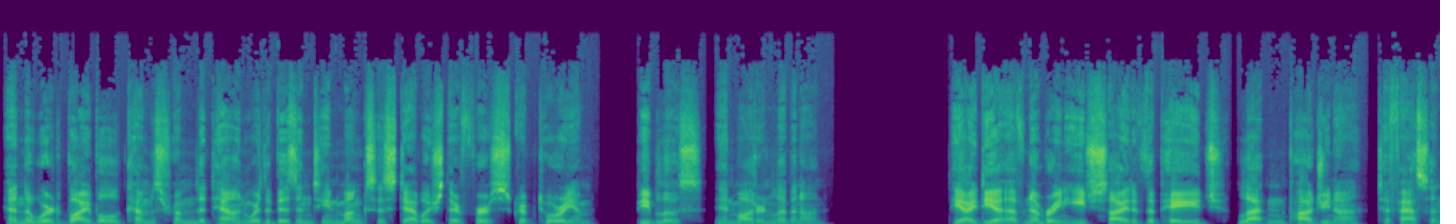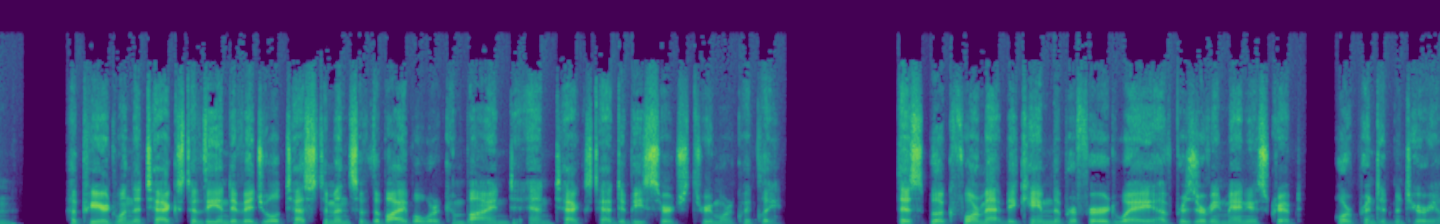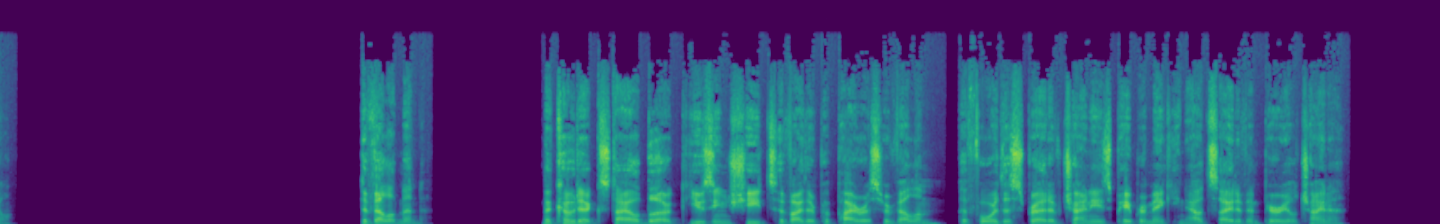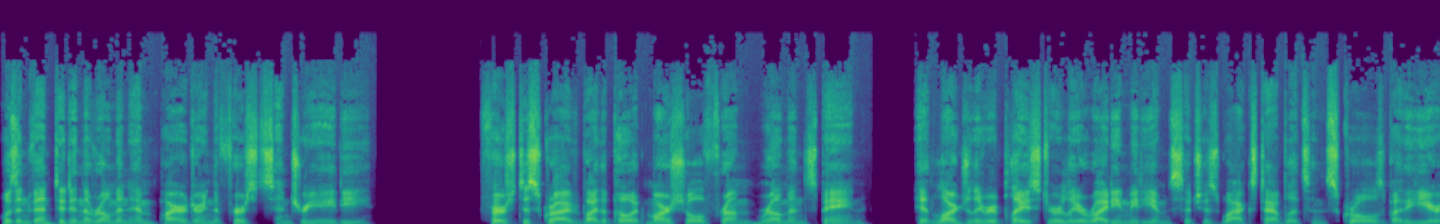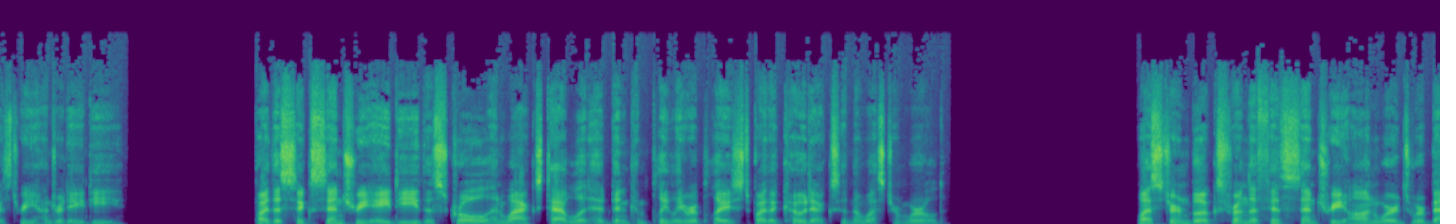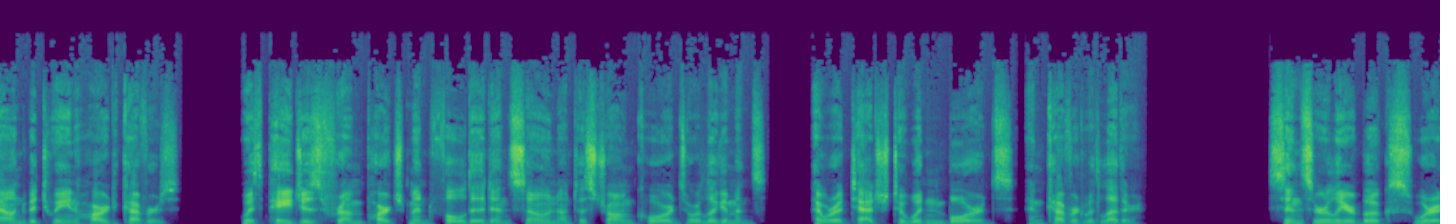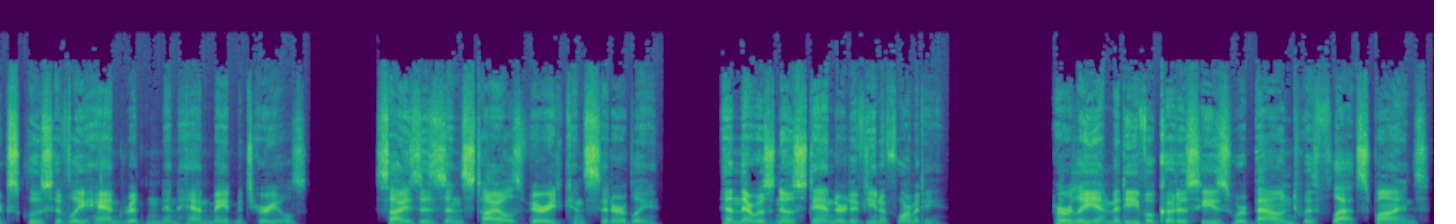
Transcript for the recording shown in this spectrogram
and the word Bible comes from the town where the Byzantine monks established their first scriptorium, Byblos, in modern Lebanon. The idea of numbering each side of the page, Latin pagina, to fasten, appeared when the text of the individual testaments of the Bible were combined and text had to be searched through more quickly. This book format became the preferred way of preserving manuscript or printed material. Development The Codex style book, using sheets of either papyrus or vellum, before the spread of Chinese papermaking outside of Imperial China, was invented in the Roman Empire during the first century AD. First described by the poet Martial from Roman Spain, it largely replaced earlier writing mediums such as wax tablets and scrolls by the year 300 AD. By the 6th century AD, the scroll and wax tablet had been completely replaced by the codex in the Western world. Western books from the 5th century onwards were bound between hard covers, with pages from parchment folded and sewn onto strong cords or ligaments that were attached to wooden boards and covered with leather. Since earlier books were exclusively handwritten and handmade materials, sizes and styles varied considerably, and there was no standard of uniformity. Early and medieval codices were bound with flat spines,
